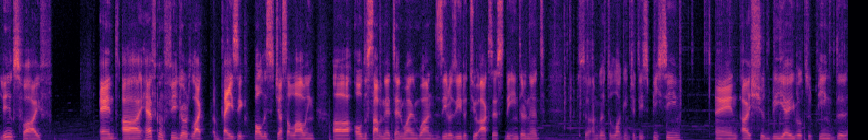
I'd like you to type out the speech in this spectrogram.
Linux 5 and I have configured like a basic policy just allowing uh, all the subnet 10.1.1.0.0 to access the internet so I'm going to log into this PC and I should be able to ping the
